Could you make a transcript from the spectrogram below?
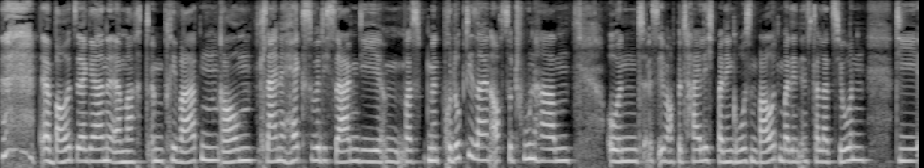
er baut sehr gerne, er macht im privaten Raum kleine Hacks, würde ich sagen, die ähm, was mit Produktdesign auch zu tun haben und ist eben auch beteiligt bei den großen Bauten, bei den Installationen, die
